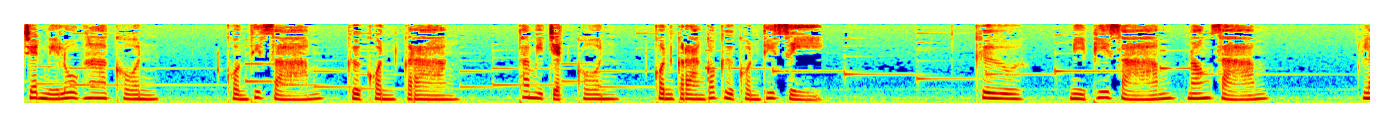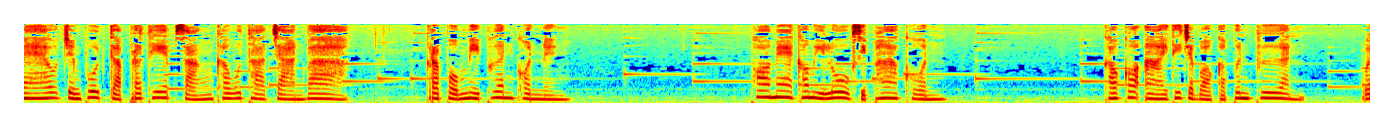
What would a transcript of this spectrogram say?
เช่นมีลูกห้าคน คนที่สามคือคนกลาง ถ้ามีเจ็ดคน คนกลางก็คือคนที่สี่ คือมีพี่สามน้องสามแล้วจึงพูดกับพระเทพสังควุธาจารย์ว่า กระผมมีเพื่อนคนหนึ่ง พ่อแม่เขามีลูกสิบห้าคน เขาก็อายที่จะบอกกับเพื่อนๆ เว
